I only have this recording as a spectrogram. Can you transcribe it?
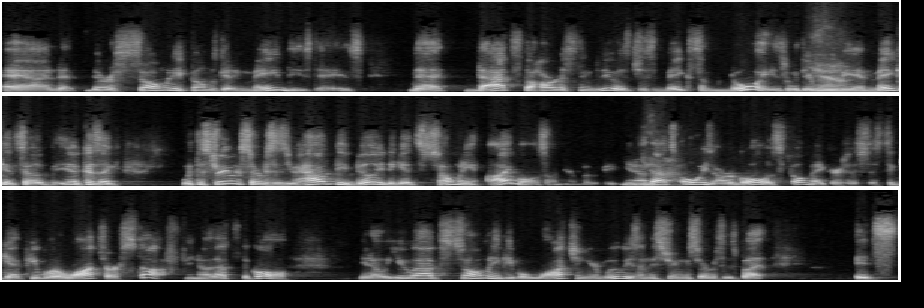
And there are so many films getting made these days that that's the hardest thing to do is just make some noise with your yeah. movie and make it so you know because like with the streaming services you have the ability to get so many eyeballs on your movie you know yeah. that's always our goal as filmmakers is just to get people to watch our stuff you know that's the goal you know you have so many people watching your movies on the streaming services but it's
